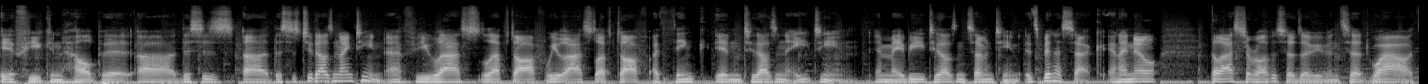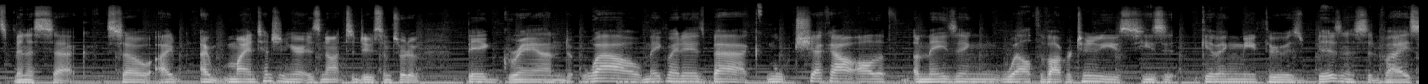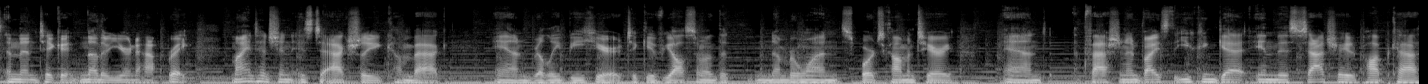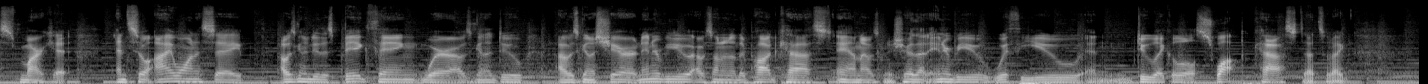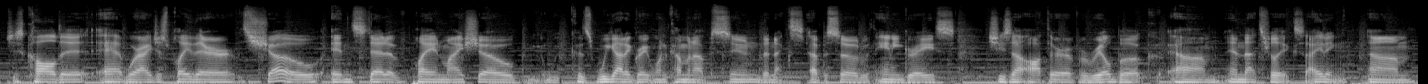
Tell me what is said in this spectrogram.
if you can help it. Uh, this is uh, this is 2019. If you last left off, we last left off, I think, in 2018 and maybe 2017. It's been a sec, and I know the last several episodes I've even said, "Wow, it's been a sec." So I, I my intention here is not to do some sort of big grand wow make my days back check out all the amazing wealth of opportunities he's giving me through his business advice and then take another year and a half break my intention is to actually come back and really be here to give y'all some of the number one sports commentary and fashion advice that you can get in this saturated podcast market and so I want to say, I was going to do this big thing where I was going to do, I was going to share an interview. I was on another podcast and I was going to share that interview with you and do like a little swap cast. That's what I just called it, eh, where I just play their show instead of playing my show because we got a great one coming up soon. The next episode with Annie Grace. She's the author of a real book, um, and that's really exciting. Um,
